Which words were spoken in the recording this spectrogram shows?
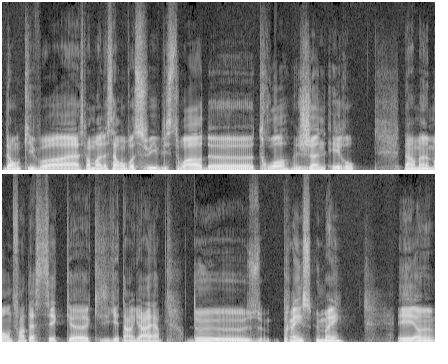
Donc, il va, à ce moment-là, ça, on va suivre l'histoire de trois jeunes héros dans un monde fantastique euh, qui est en guerre. Deux princes humains et un,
